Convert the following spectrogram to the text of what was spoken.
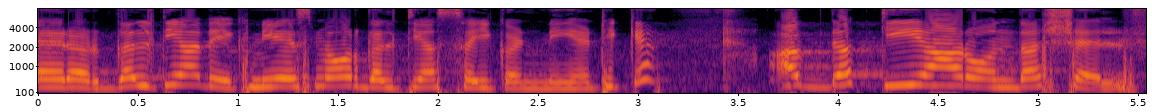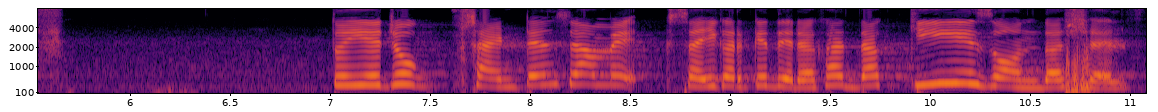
एरर गलतियाँ देखनी है इसमें और गलतियाँ सही करनी है, ठीक है? अब द की आर ऑन द शेल्फ तो ये जो सेंटेंस है, हमें सही करके दे रखा है द की इज़ ऑन द शेल्फ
